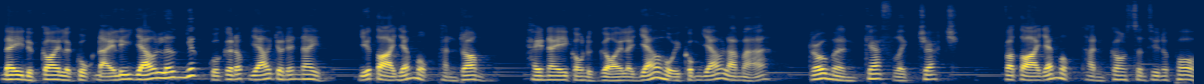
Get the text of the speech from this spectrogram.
Đây được coi là cuộc đại lý giáo lớn nhất của cơ đốc giáo cho đến nay giữa tòa giám mục thành Rome, hay nay còn được gọi là giáo hội công giáo La Mã, Roman Catholic Church, và tòa giám mục thành Constantinople,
